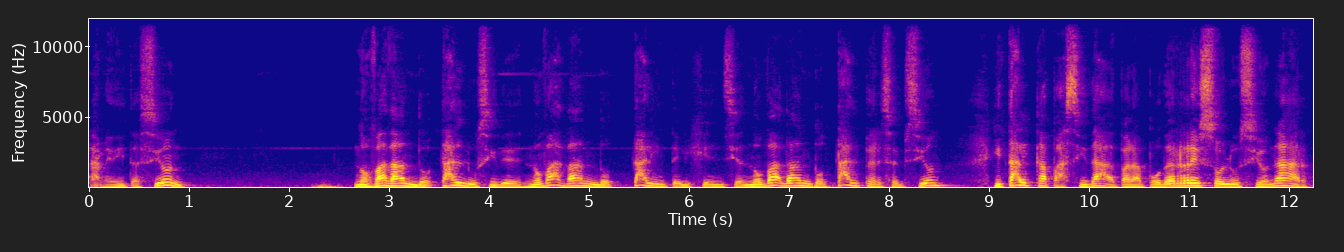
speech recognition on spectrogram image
La meditación nos va dando tal lucidez, nos va dando tal inteligencia, nos va dando tal percepción y tal capacidad para poder resolucionar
